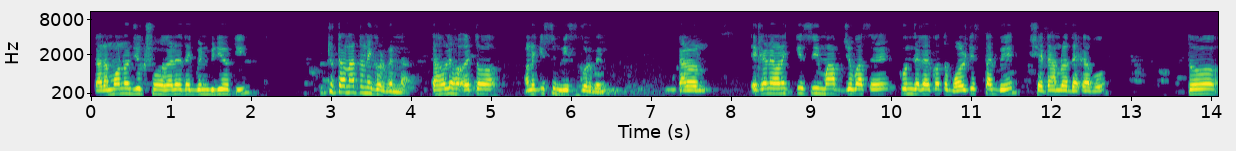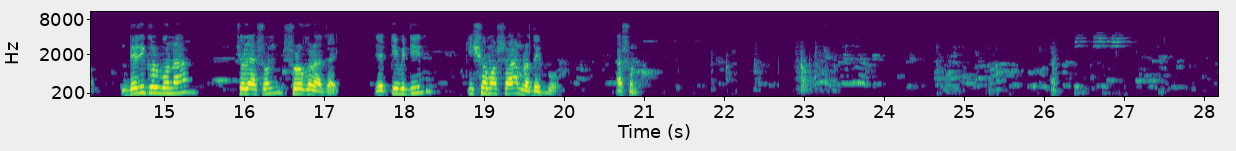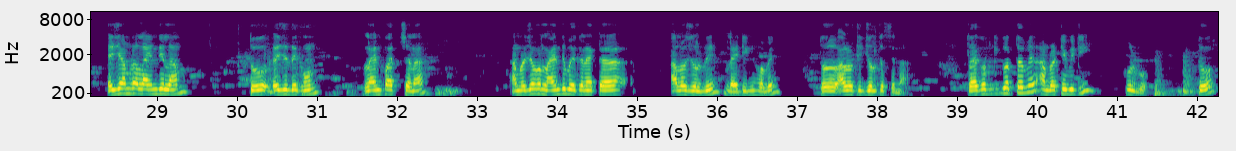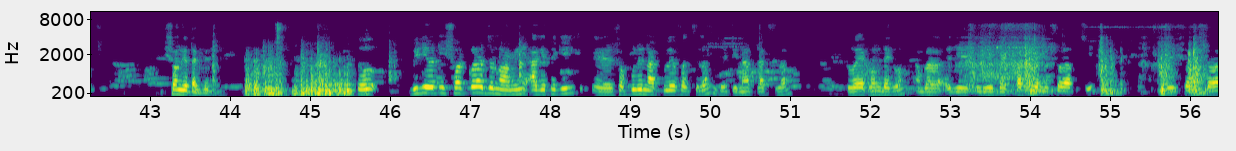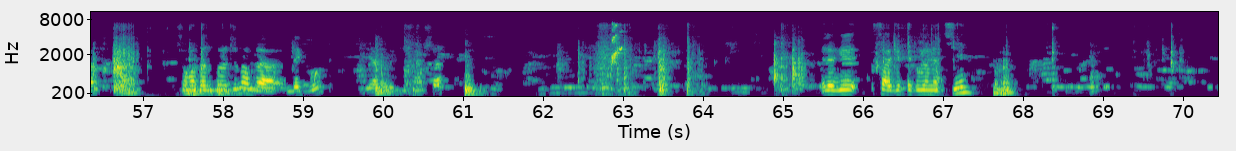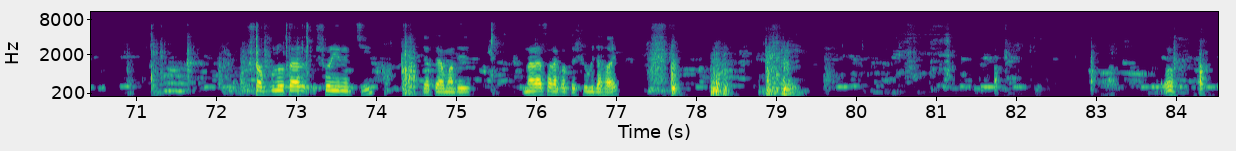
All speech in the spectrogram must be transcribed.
তারা মনোযোগ সহকারে দেখবেন ভিডিওটি। একটু টানাটানি করবেন না, তাহলে হয়তো অনেক কিছু মিস করবেন। কারণ এখানে অনেক কিছুই মাপ জোব আছে, কোন জায়গায় কত ভোল্টেজ থাকবে সেটা আমরা দেখাবো। তো দেরি করব না, চলে আসুন, শুরু করা যায় যে টিভিটির কি সমস্যা আমরা দেখব। আসুন। এই যে আমরা লাইন দিলাম, তো এই যে দেখুন লাইন পাচ্ছে না। আমরা যখন লাইন দিব, এখানে একটা আলো জ্বলবে লাইটিং হবে, তো আলোটি জ্বলতেছে না। তো এখন কি করতে হবে? আমরা টিভিটি খুলবো। তো সঙ্গে থাকবেন। তো ভিডিওটি শর্ট করার জন্য আমি আগে থেকেই সবগুলি নাট খুলে ফেলছিলাম, দুইটি নাট রাখছিলাম। তো এখন দেখুন, আমরা এই যে টিভির ব্যাক আমরা সরাচ্ছি। এই সমস্যা সমাধান করার জন্য আমরা দেখব যে আসলে কি সমস্যা। এটাকে সার্কিটটা করে নিচ্ছি। সবগুলো তার সরিয়ে নিচ্ছি, যাতে আমাদের নাড়াচাড়া করতে সুবিধা হয়।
